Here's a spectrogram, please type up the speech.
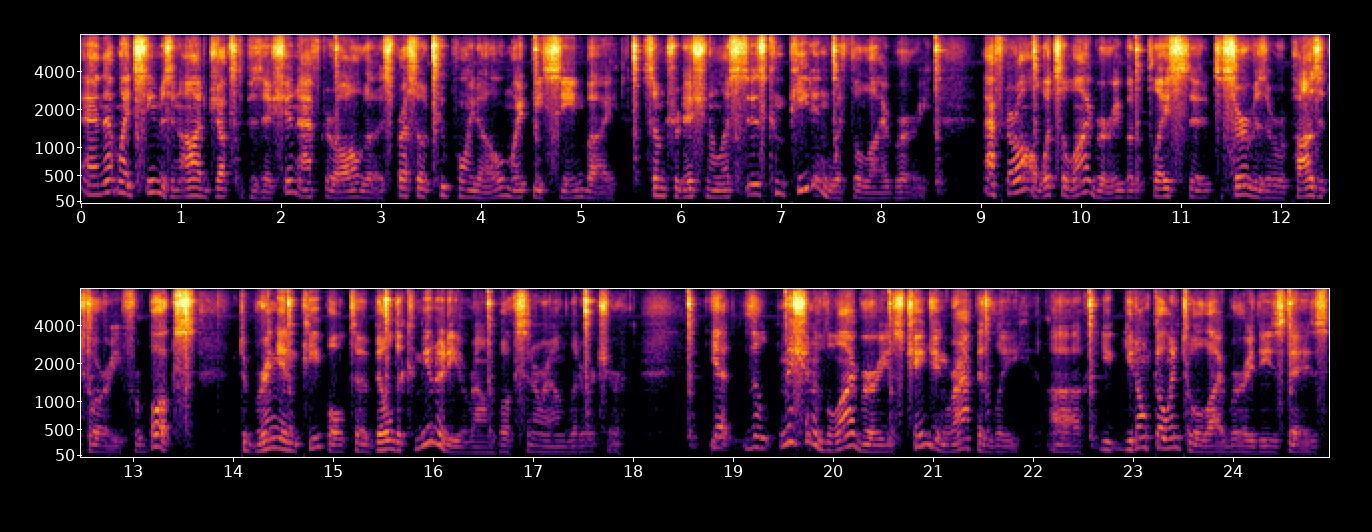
And that might seem as an odd juxtaposition. After all, the Espresso 2.0 might be seen by some traditionalists as competing with the library. After all, what's a library but a place to, to serve as a repository for books to bring in people to build a community around books and around literature. Yet the mission of the library is changing rapidly. Uh, you, you don't go into a library these days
